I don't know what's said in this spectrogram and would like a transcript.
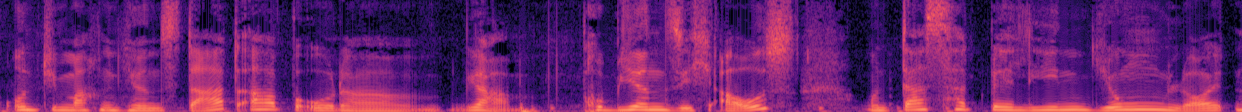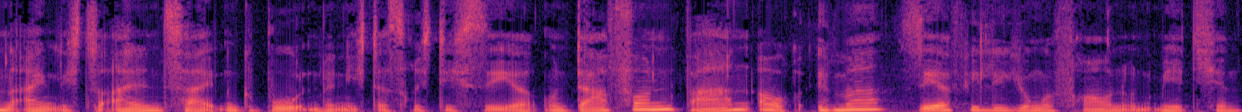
und die machen hier ein Start-up oder ja, probieren sich aus. Und das hat Berlin jungen Leuten eigentlich zu allen Zeiten geboten, wenn ich das richtig sehe. Und davon waren auch immer sehr viele junge Frauen und Mädchen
